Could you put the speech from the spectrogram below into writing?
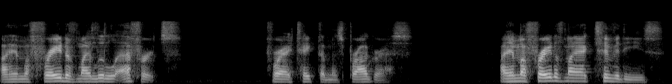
I am afraid of my little efforts, for I take them as progress. I am afraid of my activities.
